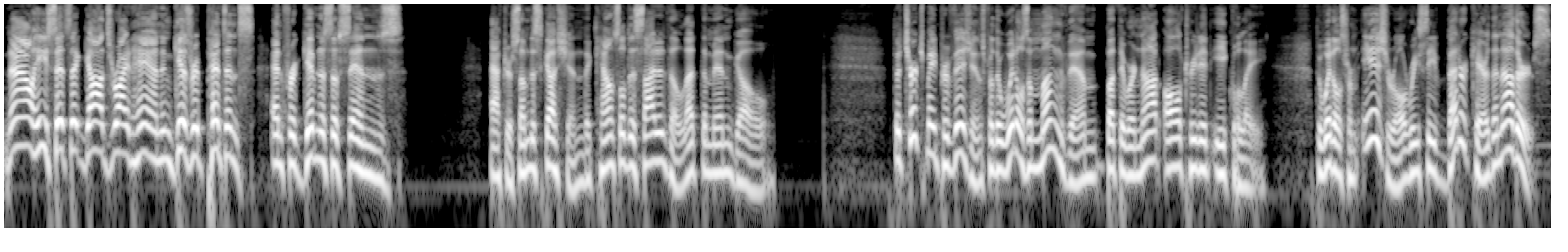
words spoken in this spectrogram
Now he sits at God's right hand and gives repentance and forgiveness of sins. After some discussion, the council decided to let the men go. The church made provisions for the widows among them, but they were not all treated equally. The widows from Israel received better care than others.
